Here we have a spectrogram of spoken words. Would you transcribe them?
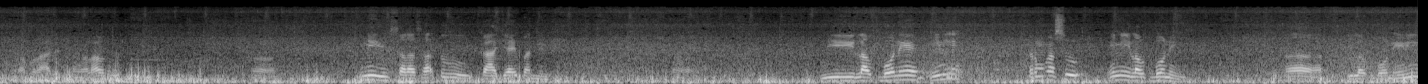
Kita berada di tengah laut. Nah, ini salah satu keajaiban ini. Di Laut Bone ini termasuk ini Laut Bone. Nah, di Laut Bone ini.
